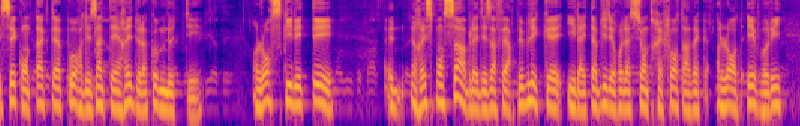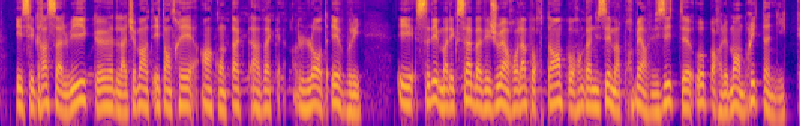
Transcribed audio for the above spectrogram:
ses contacts pour les intérêts de la communauté. Lorsqu'il était responsable des affaires publiques, il a établi des relations très fortes avec Lord Avery et c'est grâce à lui que la Jamaat est entrée en contact avec Lord Avery et Salim Malik avait joué un rôle important pour organiser ma première visite au Parlement britannique.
